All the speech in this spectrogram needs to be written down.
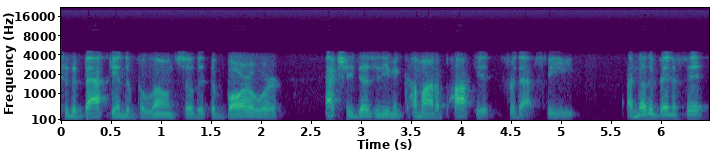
to the back end of the loan so that the borrower actually doesn't even come out of pocket for that fee. Another benefit,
